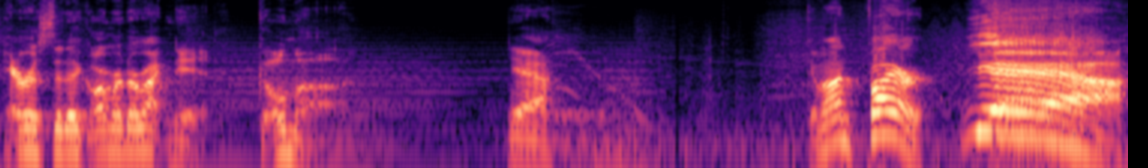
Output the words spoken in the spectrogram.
Parasitic Armored Arachnid, Gohma. Yeah. Come on, fire! Yeah!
